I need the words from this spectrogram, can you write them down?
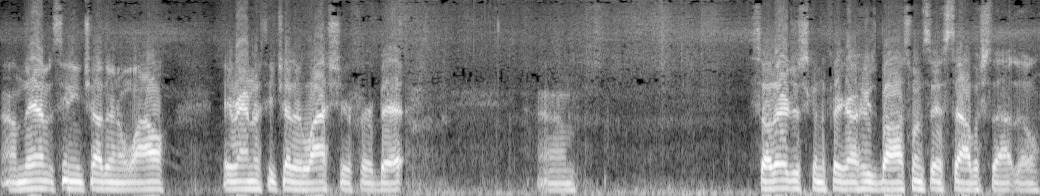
Um, they haven't seen each other in a while. They ran with each other last year for a bit. Um, so they're just going to figure out who's boss. Once they establish that, they'll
